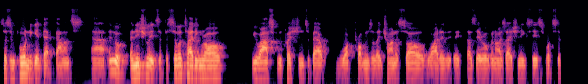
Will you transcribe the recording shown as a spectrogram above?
So it's important to get that balance. Uh, and look, initially it's a facilitating role. You ask them questions about what problems are they trying to solve? Why do they, does their organisation exist? What's the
